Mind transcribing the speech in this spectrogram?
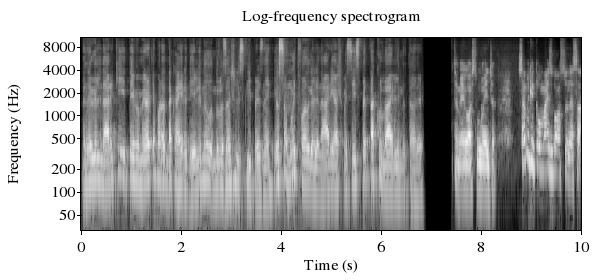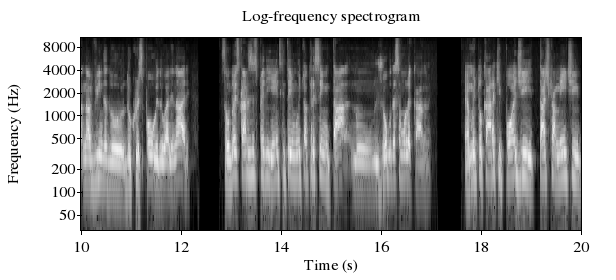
Danilo Gallinari que teve a melhor temporada da carreira dele no, no Los Angeles Clippers, né? Eu sou muito fã do Gallinari e acho que vai ser espetacular ele no Thunder. Também gosto muito. Sabe o que que eu mais gosto nessa, na vinda do, do Chris Paul e do Gallinari? São dois caras experientes que têm muito a acrescentar no, no jogo dessa molecada. velho. É muito cara que pode, taticamente,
